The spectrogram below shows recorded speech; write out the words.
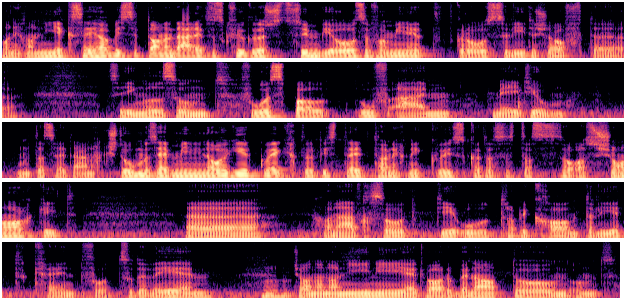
die ich noch nie gesehen habe bis dahin. Und er hat das Gefühl, das ist die Symbiose von meiner grossen Leidenschaft, äh, Singles und Fußball auf einem Medium. Und das hat eigentlich gestimmt. Es hat meine Neugier geweckt, weil bis dort habe ich nicht gewusst, dass es das so als Genre gibt. Äh, ich habe einfach so die ultra bekannten Lieder kennt von, zu der WM. Gianna Nannini, Eduardo Benato und, und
